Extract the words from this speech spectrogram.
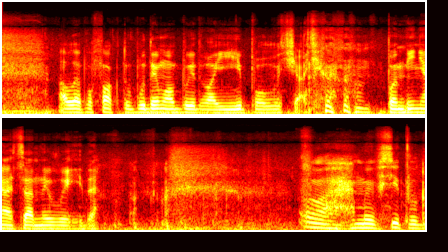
Але по факту будемо обидва її получати. Помінятися не вийде. Ми всі тут,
